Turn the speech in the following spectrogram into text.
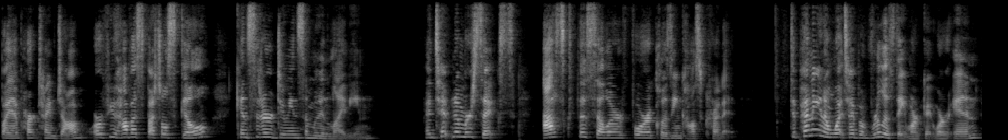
by a part-time job, or if you have a special skill, consider doing some moonlighting. And tip number six, ask the seller for a closing cost credit. Depending on what type of real estate market we're in,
